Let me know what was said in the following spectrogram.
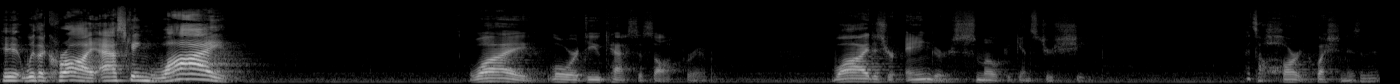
with a cry asking, Why? Why, Lord, do you cast us off forever? Why does your anger smoke against your sheep? That's a hard question, isn't it?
